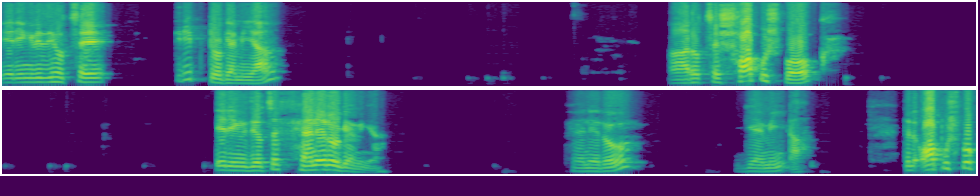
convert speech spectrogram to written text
এর ইংরেজি হচ্ছে ক্রিপ্টোগ্যামিয়া, আর হচ্ছে সপুষ্পক, এর ইংরেজি হচ্ছে ফ্যানেরোগ্যামিয়া। ফ্যানেরোগ্যামিয়া। তাহলে অপুষ্পক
